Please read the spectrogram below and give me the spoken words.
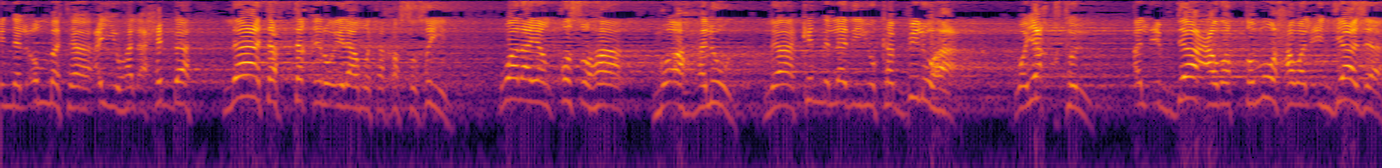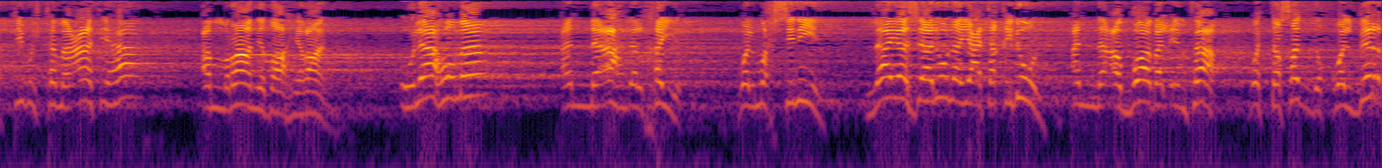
إن الأمة أيها الأحبة لا تفتقر إلى متخصصين ولا ينقصها مؤهلون لكن الذي يكبلها ويقتل الإبداع والطموح والإنجاز في مجتمعاتها امران ظاهران. أولاهما أن أهل الخير والمحسنين لا يزالون يعتقدون أن أبواب الإنفاق والتصدق والبر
